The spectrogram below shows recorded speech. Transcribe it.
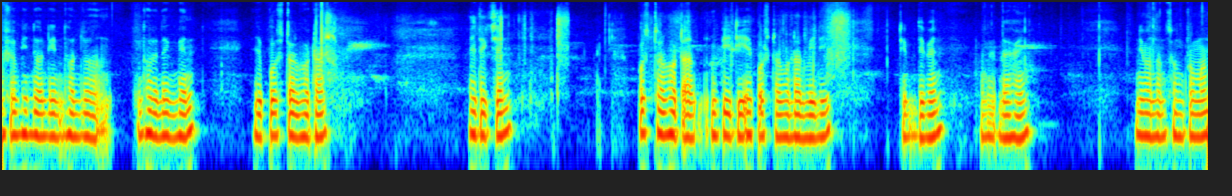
অবশ্যই ভিডিওটি ধৈর্য, ধরে দেখবেন। এই যে পোস্টার ভোটার, এই দেখছেন। পোস্টার ভোটার বিডি এ পোস্টার ভোটার বিডি টিপ দিবেন দেখাই। নিবন্ধন সংক্রমণ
